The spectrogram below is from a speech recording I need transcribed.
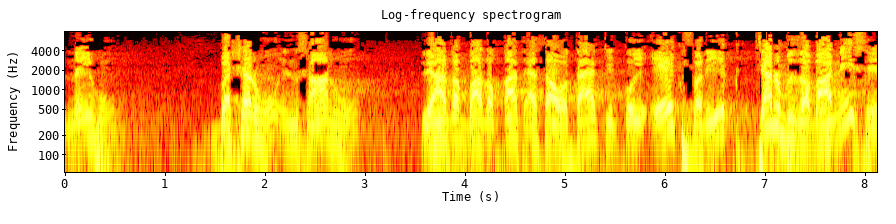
نہیں ہوں، بشر ہوں، انسان ہوں۔ لہذا بعض اوقات ایسا ہوتا ہے کہ کوئی ایک فریق چرب زبانی سے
